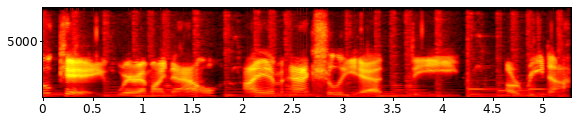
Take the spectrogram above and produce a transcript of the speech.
Okay, where am I now? I am actually at the arena.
